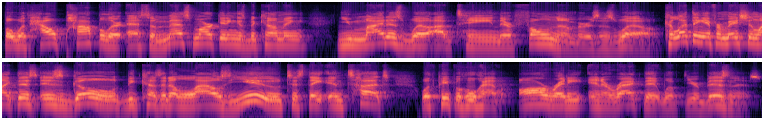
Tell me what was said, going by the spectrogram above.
but with how popular SMS marketing is becoming, you might as well obtain their phone numbers as well. Collecting information like this is gold because it allows you to stay in touch with people who have already interacted with your business.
